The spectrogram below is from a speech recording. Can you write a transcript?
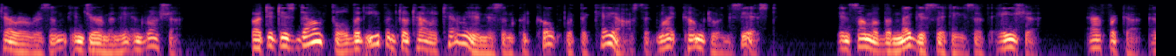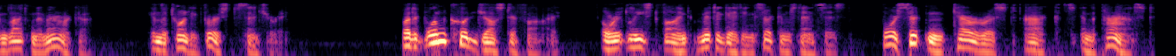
terrorism in Germany and Russia. But it is doubtful that even totalitarianism could cope with the chaos that might come to exist in some of the megacities of Asia, Africa, and Latin America in the 21st century. But if one could justify, or at least find mitigating circumstances, for certain terrorist acts in the past,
